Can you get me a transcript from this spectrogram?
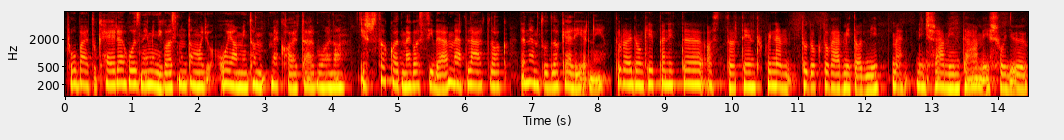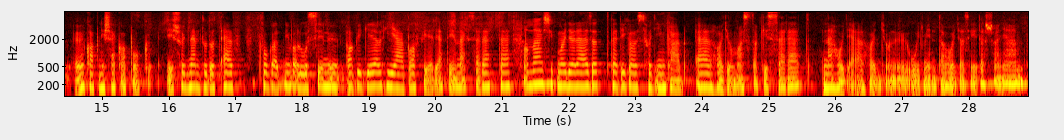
próbáltuk helyrehozni, mindig azt mondtam, hogy olyan, mintha meghaltál volna. És szakad meg a szívem, mert látlak, de nem tudlak elérni. Tulajdonképpen itt az történt, hogy nem tudok tovább mit adni, mert nincs rá mintám, és hogy ő, ő kapni se kapok, és hogy nem tudott elfogadni valószínű Abigail, hiába a férje tényleg szerette. A másik magyarázat pedig az, hogy inkább elhagyom azt, aki szeret, nehogy elhagyjon ő úgy, mint ahogy az édesanyám,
